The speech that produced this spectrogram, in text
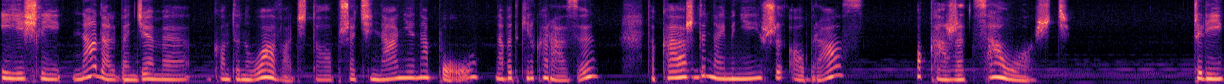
I jeśli nadal będziemy kontynuować to przecinanie na pół, nawet kilka razy, to każdy najmniejszy obraz pokaże całość. Czyli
